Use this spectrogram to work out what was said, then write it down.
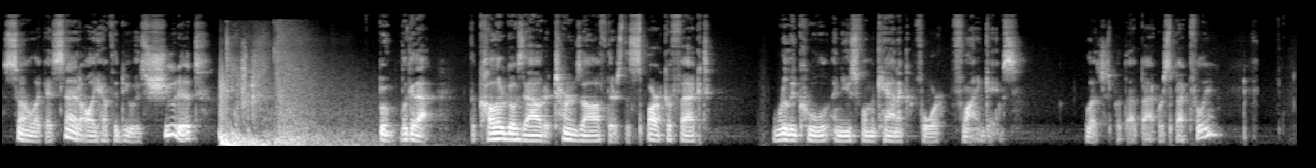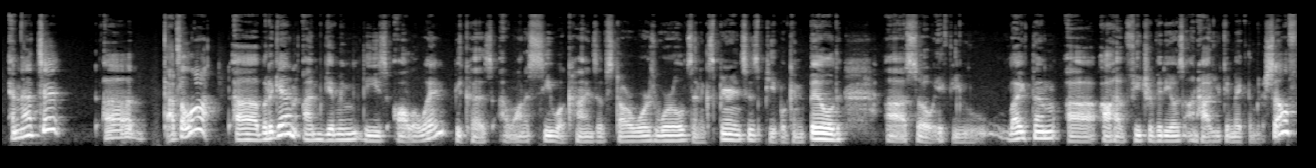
So, like I said, all you have to do is shoot it. Boom, look at that. The color goes out, it turns off, there's the spark effect. Really cool and useful mechanic for flying games. Let's just put that back respectfully. And that's it uh, that's a lot. Uh, but again, I'm giving these all away because I want to see what kinds of Star Wars worlds and experiences people can build. Uh, so if you like them, uh, I'll have future videos on how you can make them yourself.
